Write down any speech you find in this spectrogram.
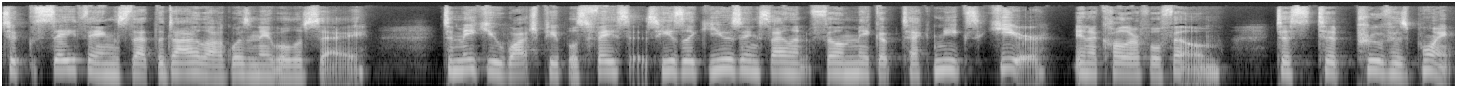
to say things that the dialogue wasn't able to say, to make you watch people's faces. He's like using silent film makeup techniques here in a colorful film to to prove his point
